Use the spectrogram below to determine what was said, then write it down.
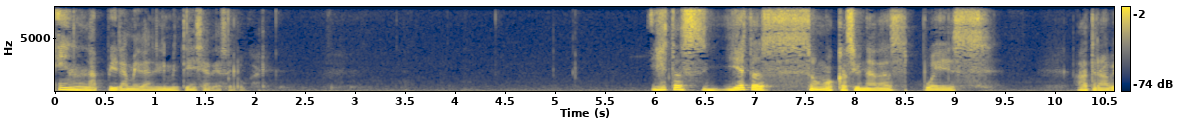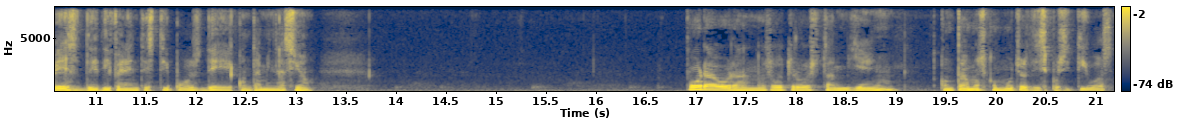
en la pirámide alimenticia de ese lugar. Y estas, y estas son ocasionadas pues a través de diferentes tipos de contaminación. Por ahora nosotros también contamos con muchos dispositivos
